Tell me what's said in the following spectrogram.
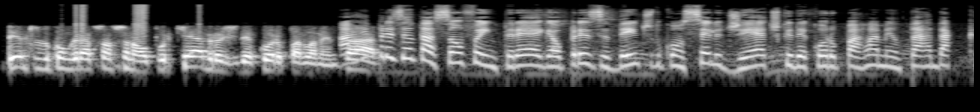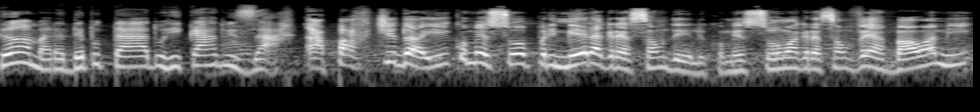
dentro do Congresso Nacional por quebra de decoro parlamentar. A representação foi entregue ao presidente do Conselho de Ética e Decoro Parlamentar da Câmara, deputado Ricardo Izar. A partir daí começou a primeira agressão dele. Começou uma agressão verbal a mim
